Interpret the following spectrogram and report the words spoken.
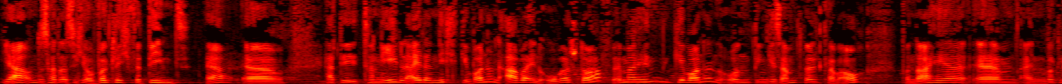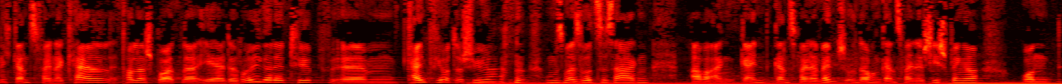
Ja, und das hat er sich auch wirklich verdient. Ja, er hat die Tournee leider nicht gewonnen, aber in Oberstdorf immerhin gewonnen und den Gesamtweltcup auch. Von daher ähm, ein wirklich ganz feiner Kerl, toller Sportler, eher der ruhigere Typ, ähm, kein Piotr Schüler, um es mal so zu sagen, aber ein ganz feiner Mensch und auch ein ganz feiner Skispringer und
